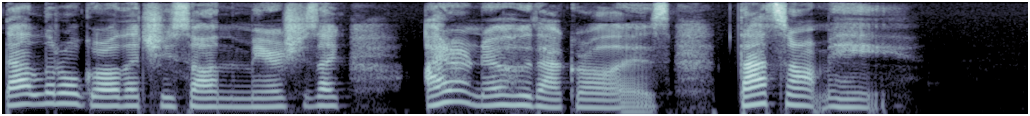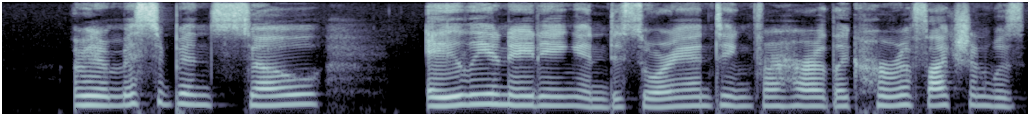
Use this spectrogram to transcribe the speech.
That little girl that she saw in the mirror, she's like, I don't know who that girl is. That's not me. I mean, it must have been so alienating and disorienting for her. Like, her reflection was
